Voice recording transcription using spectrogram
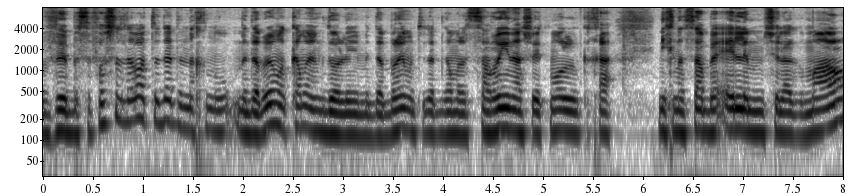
ובסופו של דבר, אתה יודע, אנחנו מדברים על כמה הם גדולים, מדברים, אתה יודע, גם על סרינה שאתמול ככה נכנסה בהלם של הגמר,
